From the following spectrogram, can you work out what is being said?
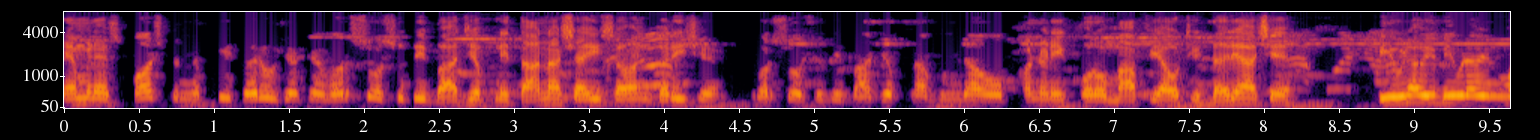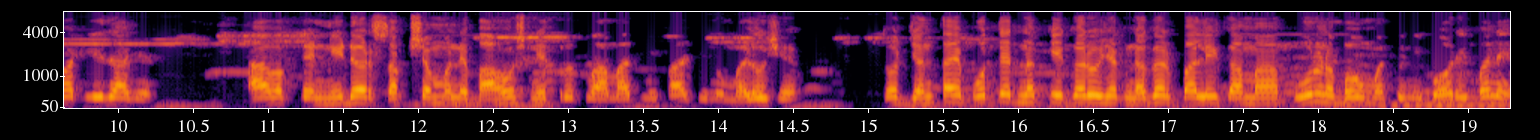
એમણે સ્પષ્ટ નક્કી કર્યું છે કે વર્ષો સુધી ભાજપની તાનાશાહી સહન કરી છે. વર્ષો સુધી ભાજપના ગુંડાઓ ખંડણીખોરો માફિયાઓથી ડર્યા છે. બીવડાવી બીવડાવીને મત લીધા છે. આ વખતે નીડર સક્ષમ અને બાહોશ નેતૃત્વ આમ આદમી પાર્ટીનું મળ્યું છે. તો જનતાએ પોતે જ નક્કી કર્યું છે કે નગરપાલિકામાં પૂર્ણ બહુમતીની બોરી બને.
